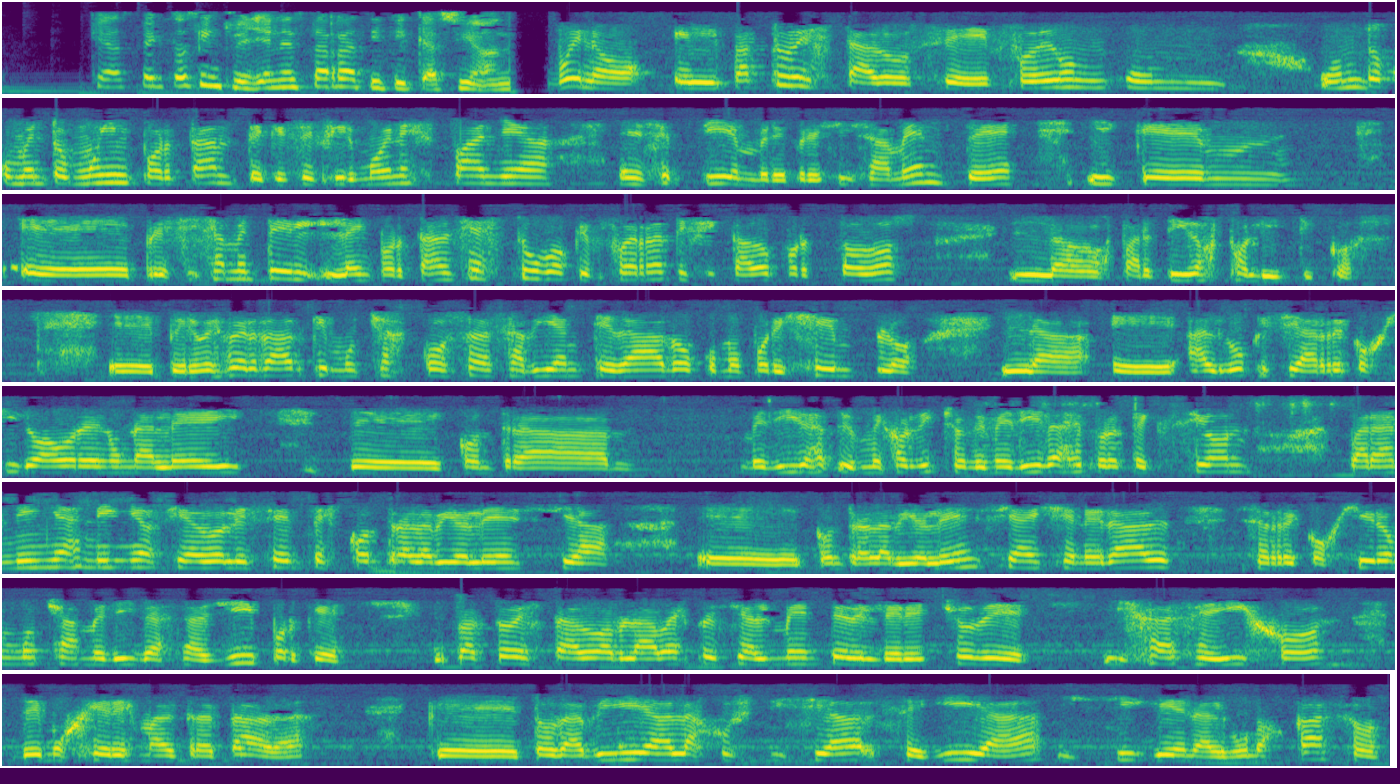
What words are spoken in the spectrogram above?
¿Qué aspectos incluyen esta ratificación? Bueno, el Pacto de Estado se, fue un, un, documento muy importante que se firmó en España en septiembre precisamente y que mm, eh, precisamente la importancia estuvo que fue ratificado por todos los partidos políticos. Eh, pero es verdad que muchas cosas habían quedado, como por ejemplo la, eh, algo que se ha recogido ahora en una ley de contra medidas, mejor dicho, de medidas de protección para niñas, niños y adolescentes contra la violencia, eh, contra la violencia en general. Se recogieron muchas medidas allí porque el Pacto de Estado hablaba especialmente del derecho de hijas e hijos de mujeres maltratadas que todavía la justicia seguía y sigue en algunos casos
